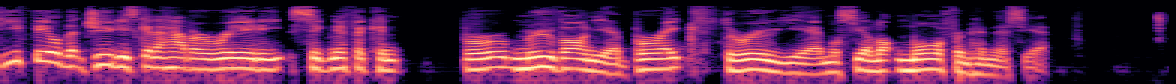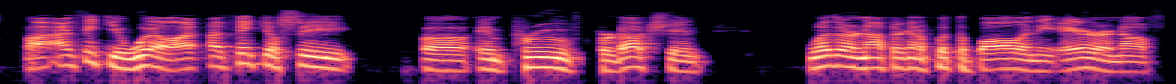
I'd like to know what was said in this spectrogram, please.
Do you feel that Jeudy's going to have a really significant move on year, breakthrough year, and we'll see a lot more from him this year? I think you will. I, I think you'll see uh, improved production. Whether or not they're going to put the ball in the air enough,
